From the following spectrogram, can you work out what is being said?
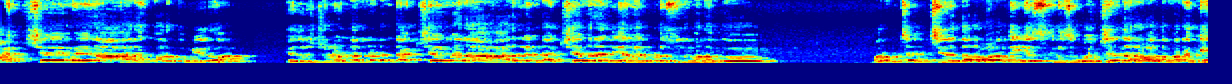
అక్షయమైన ఆహారం కొరకు మీరు ఎదురు చూడండి అన్నాడు. అంటే అక్షయమైన ఆహారం లేదంటే అక్షయమైన దేహం ఎప్పుడు వస్తుంది మనకు? మనం చచ్చిన తర్వాత యేసుక్రీస్తు వచ్చిన తర్వాత మనకి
